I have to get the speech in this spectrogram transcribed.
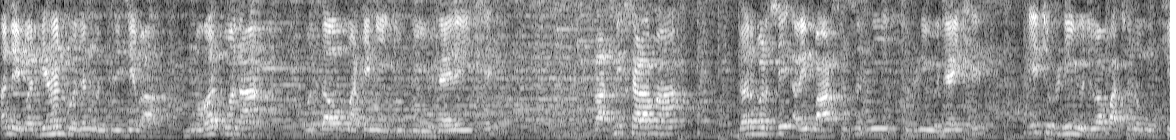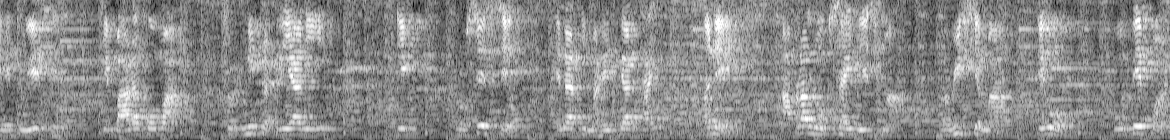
અને મધ્યાહન ભોજન મંત્રી જેવા મહત્ત્વના હોદ્દાઓ માટેની ચૂંટણી યોજાઈ રહી છે. પ્રાથમિક શાળામાં દર વર્ષે આવી બાળ સંસદની ચૂંટણી યોજાય છે. એ ચૂંટણી યોજવા પાછળનો મુખ્ય હેતુ એ છે કે બાળકોમાં ચૂંટણી પ્રક્રિયાની એક પ્રોસેસ છે, એનાથી માહિતગાર થાય અને આપણા લોકશાહી દેશમાં, ભવિષ્યમાં તેઓ પોતે પણ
